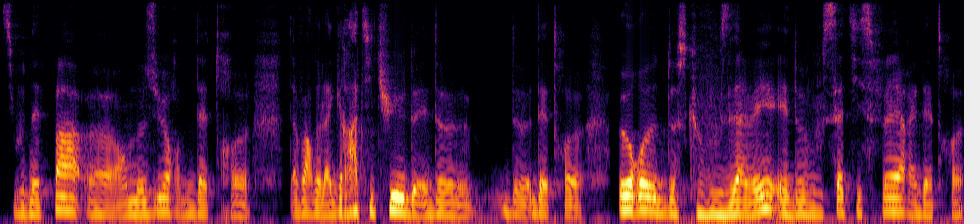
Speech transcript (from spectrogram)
Si vous n'êtes pas euh, en mesure d'être, d'avoir de la gratitude et de d'être heureux de ce que vous avez et de vous satisfaire et d'être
